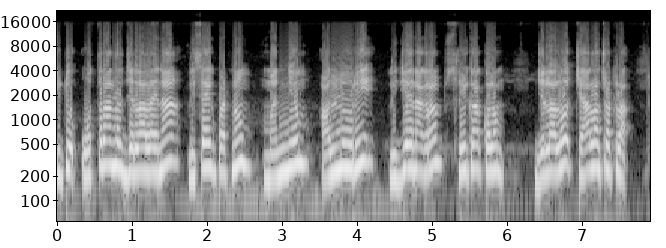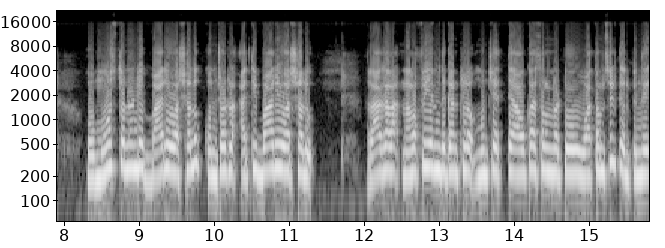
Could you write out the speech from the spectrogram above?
ఇటు ఉత్తరాంధ్ర జిల్లాలైన విశాఖపట్నం మన్యం అల్లూరి విజయనగరం శ్రీకాకుళం జిల్లాలో చాలా చోట్ల ఓ మోస్తరు నుండి భారీ వర్షాలు కొన్ని చోట్ల అతి భారీ వర్షాలు రాగల నలభై ఎనిమిది గంటలు ముంచెత్తే అవకాశాలు ఉన్నట్టు వాతావరణ శాఖ తెలిపింది.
